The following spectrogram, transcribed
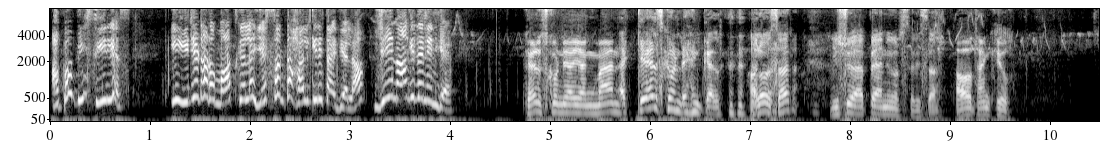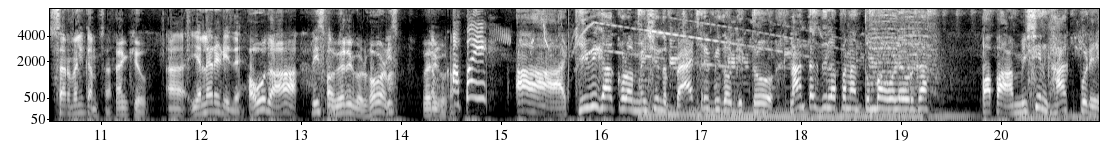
ಅಪ್ಪ ಬಿ ಸೀರಿಯಸ್ ಈ ಇಡಿಯಟ್ ಆಡೋ ಮಾತ್ಗೆಲ್ಲ ಎಸ್ ಅಂತ ಹಲ್ಕಿರಿತಾ ಇದೆಯಲ್ಲ? ಏನಾಗಿದೆ ನಿನ್ಗೆ? ಕೇಳಿಸ್ಕೊಂಡ್ಯಾ ಯಂಗ್ ಮ್ಯಾನ್ ಕೇಳಿಸ್ಕೊಂಡೆ uncle. Hello sir wish you happy anniversary sir ಹೌದು thank you sir welcome sir thank you ಎಲ್ಲ ರೆಡಿ ಇದೆ? ಹೌದಾ? ಪ್ಲೀಸ್ ವೆರಿ ಗುಡ್ ಹೋಗೋಣ ವೆರಿ ಗುಡ್ ಅಪ್ಪ ಆ ಕಿವಿಗೆ ಹಾಕೊಳ್ಳೋ ಮಿಷಿನ್ ಬ್ಯಾಟ್ರಿ ಬಿದ್ದೋಗಿತ್ತು. ನಾನ್ ತೆಗ್ದಿಲ್ಲಪ್ಪ ನಾನ್ ತುಂಬಾ ಒಳ್ಳೆ ಹುಡುಗ. ಪಾಪ ಆ ಮಿಷಿನ್ಗೆ ಹಾಕ್ಬಿಡಿ.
